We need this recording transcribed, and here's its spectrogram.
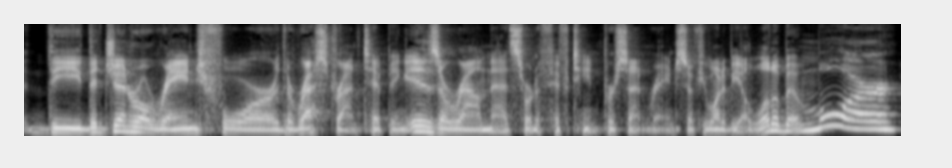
the the general range for the restaurant tipping is around that sort of 15% range. So if you want to be a little bit more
